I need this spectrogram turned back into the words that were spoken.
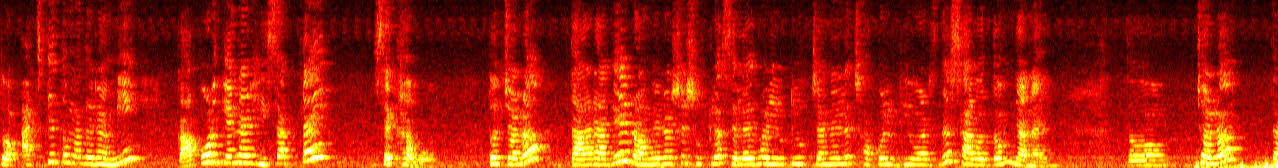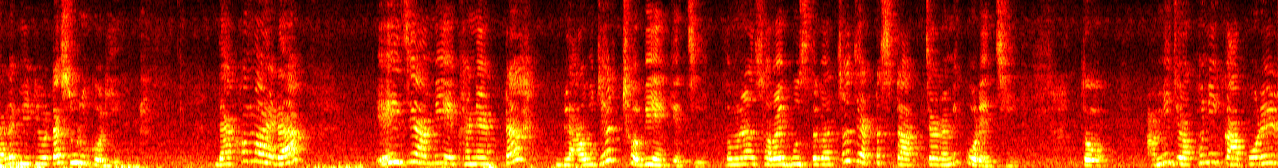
তো আজকে তোমাদের আমি কাপড় কেনার হিসাবটাই শেখাবো। তো চলো, তার আগে রঙের রসে শুক্লা সেলাই ঘর ইউটিউব চ্যানেলে সকল ভিউয়ার্সদের স্বাগতম জানাই। তো চলো, তাহলে ভিডিওটা শুরু করি। দেখো মায়েরা এই যে আমি এখানে একটা ব্লাউজের ছবি এঁকেছি। তোমরা সবাই বুঝতে পারছ যে একটা স্ট্রাকচার আমি করেছি। তো আমি যখনই কাপড়ের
